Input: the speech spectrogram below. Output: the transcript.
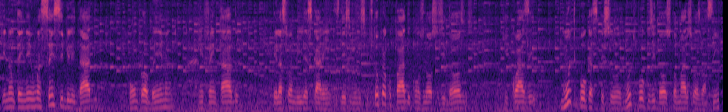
que não tem nenhuma sensibilidade com o problema enfrentado pelas famílias carentes desse município. Estou preocupado com os nossos idosos, que quase muito poucas pessoas, muito poucos idosos tomaram suas vacinas.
